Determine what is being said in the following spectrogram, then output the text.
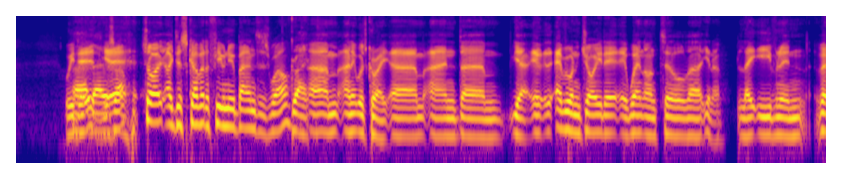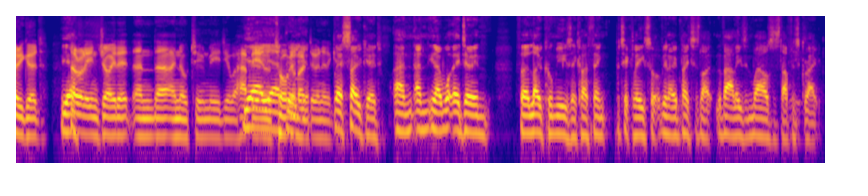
We uh, did, yeah. well. So I, I discovered a few new bands as well. Great. um, and it was great. Um, and um, yeah, it, everyone enjoyed it. It went on till uh, you know late evening. Very good. Yeah. Thoroughly enjoyed it, and uh, I know Tune Media were happy Yeah, yeah, talking brilliant. about doing it again. They're so good, and and you know what they're doing for local music. I think particularly sort of you know places like the valleys in Wales and stuff is great.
